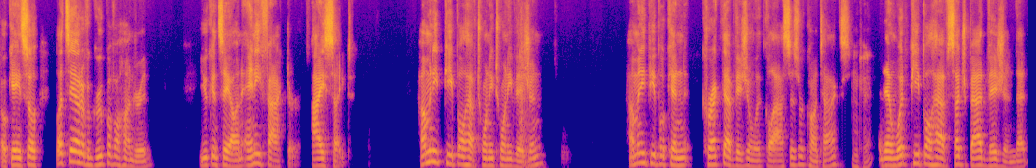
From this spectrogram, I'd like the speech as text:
Okay. So let's say out of a group of 100, you can say on any factor, eyesight, how many people have 20 20 vision? How many people can correct that vision with glasses or contacts. Okay. And then what people have such bad vision that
